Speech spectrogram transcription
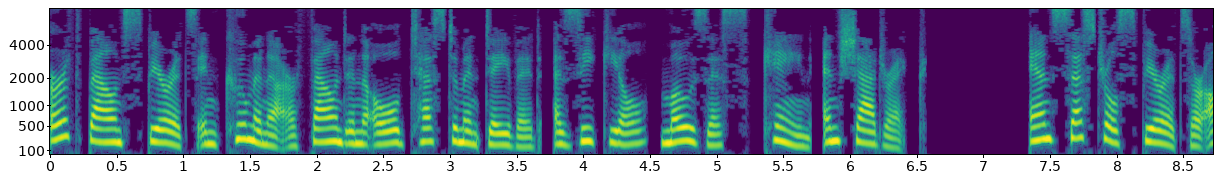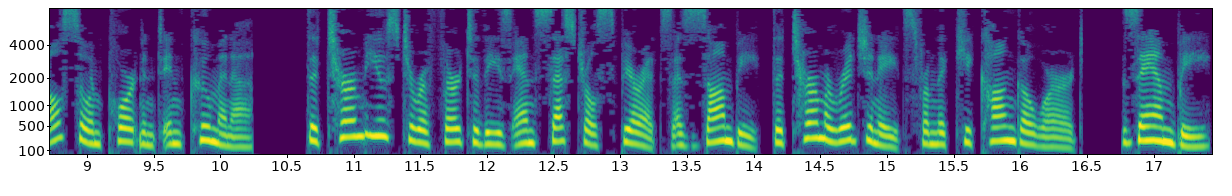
Earthbound spirits in Kumina are found in the Old Testament David, Ezekiel, Moses, Cain, and Shadrach. Ancestral spirits are also important in Kumina. The term used to refer to these ancestral spirits is zombie. The term originates from the Kikongo word zambi,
